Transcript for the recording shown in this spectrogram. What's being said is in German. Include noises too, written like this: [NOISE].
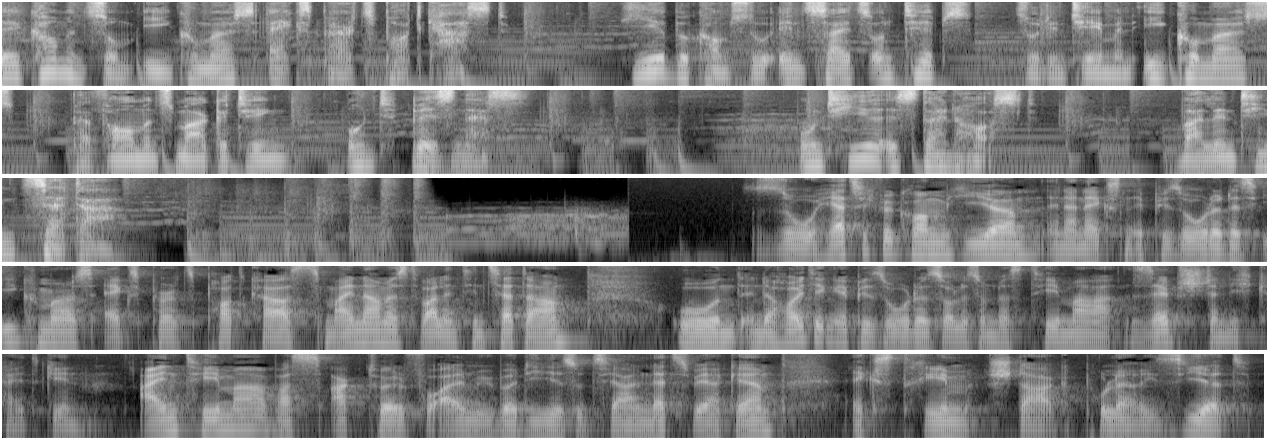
Willkommen zum E-Commerce Experts Podcast. Hier bekommst du Insights und Tipps zu den Themen E-Commerce, Performance Marketing und Business. Und hier ist dein Host, Valentin Zetter. So, herzlich willkommen hier in der nächsten Episode des E-Commerce Experts Podcasts. Mein Name ist Valentin Zetter und in der heutigen Episode soll es um das Thema Selbstständigkeit gehen. Ein Thema, was aktuell vor allem über die sozialen Netzwerke extrem stark polarisiert.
